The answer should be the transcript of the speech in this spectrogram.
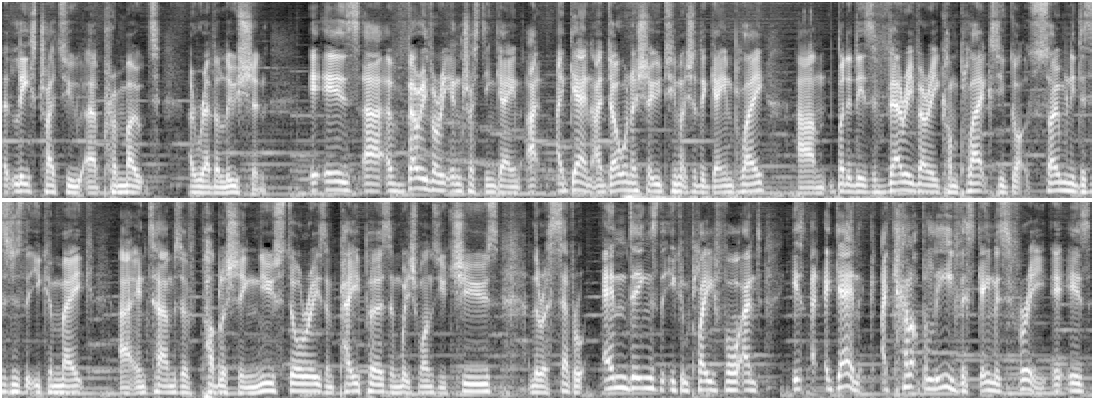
at least try to uh, promote a revolution. It is uh, a very, very interesting game. I, again, I don't want to show you too much of the gameplay, um, but it is very, very complex. You've got so many decisions that you can make uh, in terms of publishing news stories and papers and which ones you choose. And there are several endings that you can play for. And is again, I cannot believe this game is free. It is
